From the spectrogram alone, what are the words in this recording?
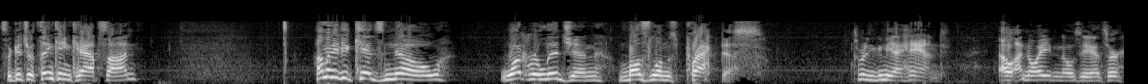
So get your thinking caps on. How many of you kids know what religion Muslims practice? Somebody give me a hand. Oh, I know Aiden knows the answer.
